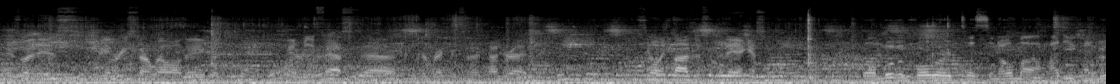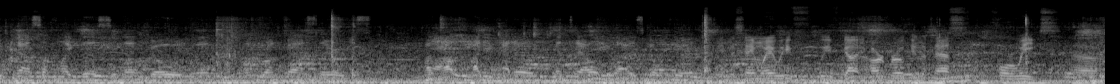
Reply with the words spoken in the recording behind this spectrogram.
it is what it is. We didn't restart well all day, but we had a really fast uh, trip record for the Tundra. It's the only positive for today, I guess. Well, moving forward to Sonoma, how do you kind of move past something like this and then go and, and run fast there? Just how, how, how do you kind of mentality-wise go into it? In the same way we've we've gotten heartbroken the past four weeks. Uh,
